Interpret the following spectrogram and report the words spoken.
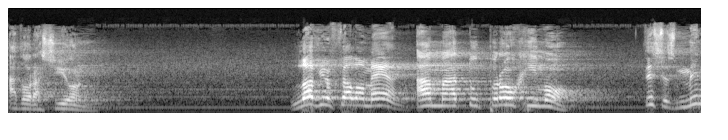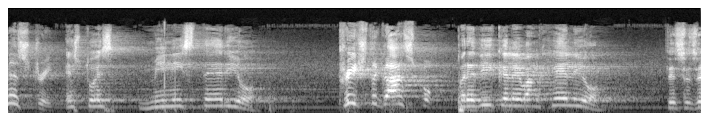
adoración. Love your fellow man. Ama a tu prójimo. This is ministry. Esto es ministerio. Preach the gospel. Predica el evangelio. This is Eso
